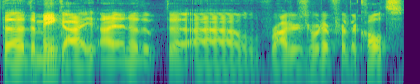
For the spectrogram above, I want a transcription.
the the main guy i, I know the the uh, rogers or whatever for the colts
